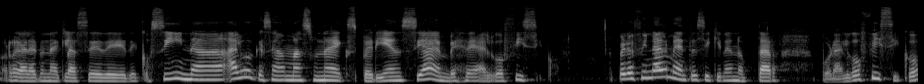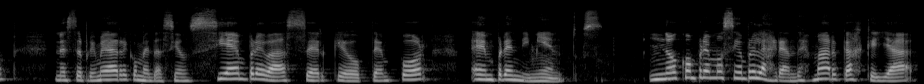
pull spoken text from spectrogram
o regalar una clase de, de cocina, algo que sea más una experiencia en vez de algo físico. Pero finalmente, si quieren optar por algo físico, nuestra primera recomendación siempre va a ser que opten por emprendimientos. No compremos siempre las grandes marcas que ya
